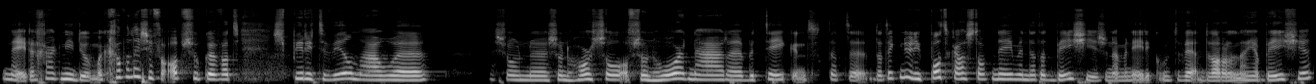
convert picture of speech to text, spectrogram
Nee, dat ga ik niet doen. Maar ik ga wel eens even opzoeken wat spiritueel nou uh, zo'n uh, zo'n horsel of zo'n hoornaar uh, betekent. Dat, dat ik nu die podcast opneem en dat het beestje zo naar beneden komt dwarrelen. Nou ja, beestje.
